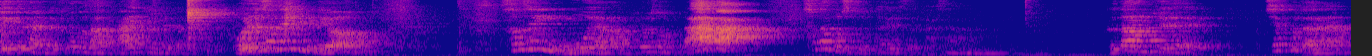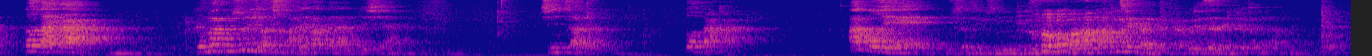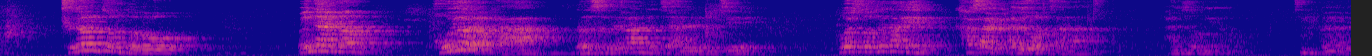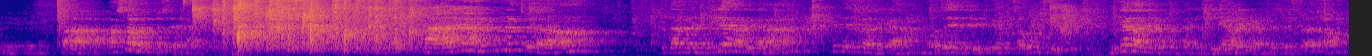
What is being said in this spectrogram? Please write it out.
나 누구라고 얘기를 하는데 그러고 난 아이 컨택을 원래 선생님들이요. 선생님 입모양하고 표정 나가 쳐다보지도 못하겠어요 가사. 그 다음 주에 책 보잖아요. 너 나가. 그만큼 소리 연습 안 해봤다는 뜻이야. 진짜로. 너 나가. 아 뭐해? 무슨 그래서 내 표정 나. 그런 정도로 왜냐하면 보여요 다 연습을 해왔는지 안 했는지 벌써 세상에 가사를 다 외웠잖아 반성해요. 네. 자 박수 한 번 주세요. 다시. 자 아리랑 끝났고요. 그 다음에 미래아리랑 해대주아리랑 어제 이제 이렇게 조금씩 미래아리랑 못하지 미래아리랑 못했어요.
